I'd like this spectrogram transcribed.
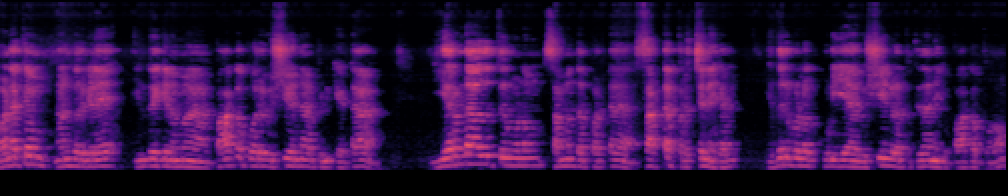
வணக்கம் நண்பர்களே. இன்றைக்கு நம்ம பார்க்க போற விஷயம் என்ன அப்படின்னு கேட்டா இரண்டாவது திருமணம் சம்பந்தப்பட்ட சட்ட பிரச்சனைகள் எதிர்கொள்ளக்கூடிய விஷயங்களை பத்தி தான் இன்னைக்கு பார்க்க போறோம்.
